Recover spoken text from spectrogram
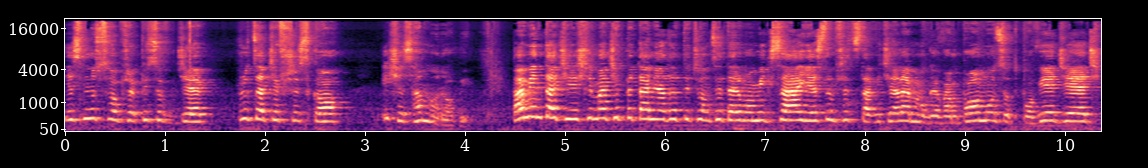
jest mnóstwo przepisów, gdzie wrzucacie wszystko i się samo robi. Pamiętajcie, jeśli macie pytania dotyczące Thermomixa, jestem przedstawicielem, mogę Wam pomóc, odpowiedzieć.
